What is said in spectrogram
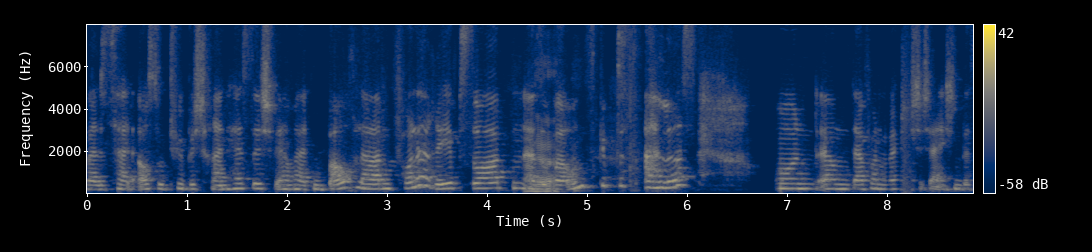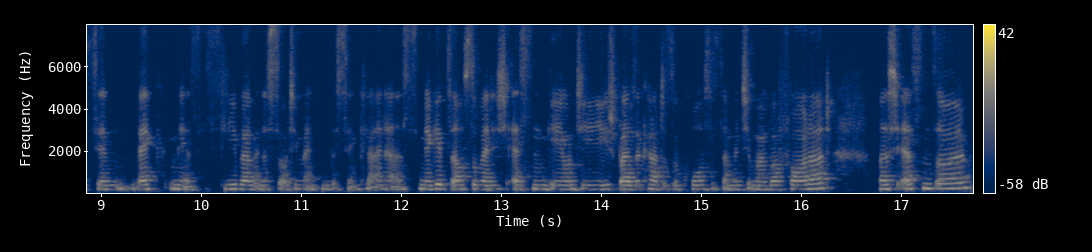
weil es halt auch so typisch rein hessisch. Wir haben halt einen Bauchladen voller Rebsorten, also ja. bei uns gibt es alles. Und ähm, davon möchte ich eigentlich ein bisschen weg. Mir ist es lieber, wenn das Sortiment ein bisschen kleiner ist. Mir geht es auch so, wenn ich essen gehe und die Speisekarte so groß ist, dann bin ich immer überfordert, was ich essen soll.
